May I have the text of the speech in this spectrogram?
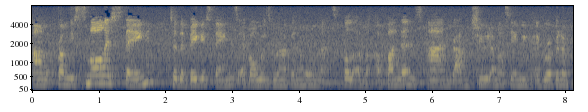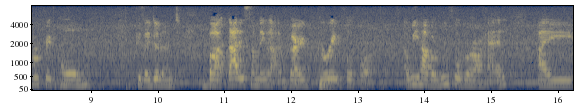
um, from the smallest thing to the biggest things. I've always grown up in a home that's full of abundance and gratitude. I'm not saying we, I grew up in a perfect home because I didn't, but that is something that I'm very grateful for. We have a roof over our head. I,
